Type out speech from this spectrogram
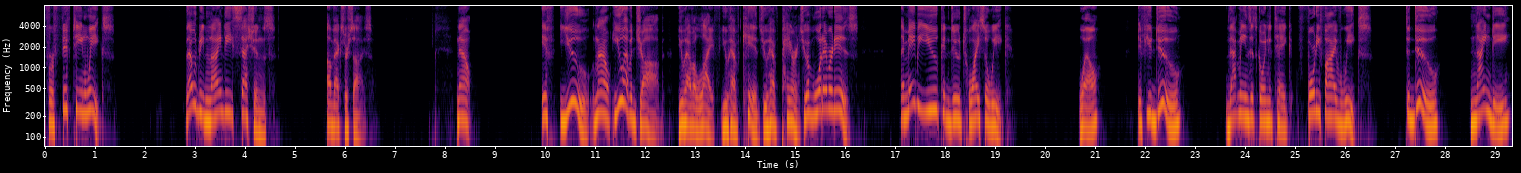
for 15 weeks, that would be 90 sessions of exercise. Now, if you, now you have a job, you have a life, you have kids, you have parents, you have whatever it is, and maybe you can do twice a week. Well, if you do, that means it's going to take 45 weeks to do 90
